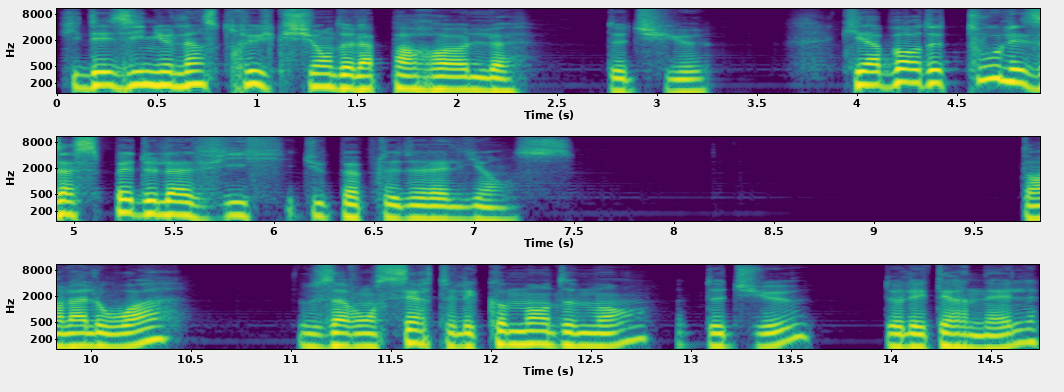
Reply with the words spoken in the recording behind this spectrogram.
qui désigne l'instruction de la parole de Dieu, qui aborde tous les aspects de la vie du peuple de l'Alliance. Dans la loi, nous avons certes les commandements de Dieu, de l'Éternel,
